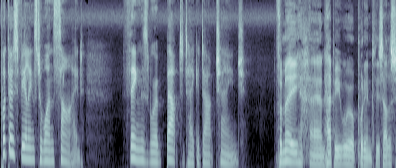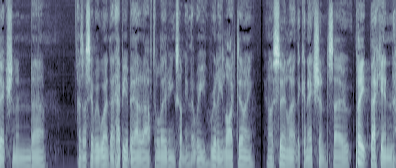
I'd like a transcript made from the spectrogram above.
put those feelings to one side. Things were about to take a dark change. For me and Happy, we were put into this other section, and uh, as I said, we weren't that happy about it after leaving something that we really liked doing. And I soon learnt the connection. So Pete, back in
